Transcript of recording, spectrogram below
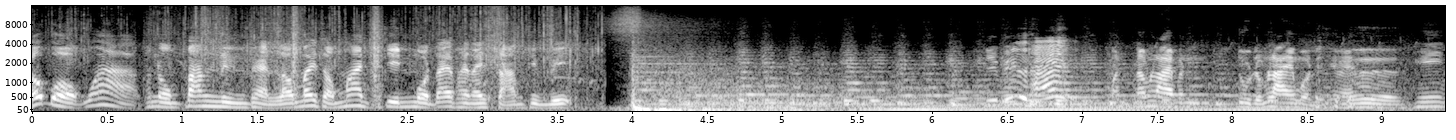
เขาบอกว่าขนมปังหนึ่งแผ่นเราไม่สามารถกินหมดได้ภายใน 30 วิสิบวิสุดท้ายมันน้ำลายมันดูดน้ำลายหมดเลยใช่ไหมเออเฮ่ง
